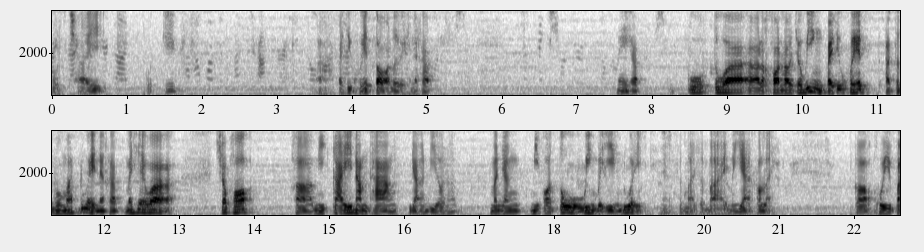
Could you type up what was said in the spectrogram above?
กดใช้กด X อ่าไปที่เควสต่อเลยนะครับ นี่ครับกูตัวละครเราจะวิ่งไปที่เควสอัตโนมัติด้วยนะครับ ไม่ใช่ว่าเฉพาะมีไกด์นำทางอย่างเดียวนะครับ มันยังมีออโต้วิ่งไปเองด้วยนะสบายไม่ยากเท่าไหร่ ก็คุยไป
